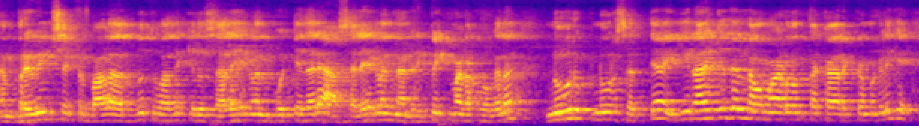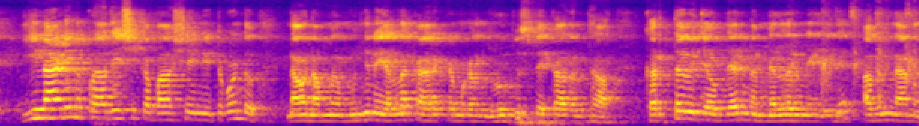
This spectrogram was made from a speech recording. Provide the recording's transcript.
ನಮ್ಮ ಪ್ರವೀಣ್ ಶೆಟ್ಟರ್ ಭಾಳ ಅದ್ಭುತವಾದ ಕೆಲವು ಸಲಹೆಗಳನ್ನು ಕೊಟ್ಟಿದ್ದಾರೆ. ಆ ಸಲಹೆಗಳನ್ನು ನಾನು ರಿಪೀಟ್ ಮಾಡೋಕೆ ಹೋಗಲ್ಲ. ನೂರಕ್ಕೆ ನೂರು ಸತ್ಯ. ಈ ರಾಜ್ಯದಲ್ಲಿ ನಾವು ಮಾಡುವಂಥ ಕಾರ್ಯಕ್ರಮಗಳಿಗೆ ಈ ನಾಡಿನ ಪ್ರಾದೇಶಿಕ ಭಾಷೆಯನ್ನು ಇಟ್ಟುಕೊಂಡು ನಾವು ನಮ್ಮ ಮುಂದಿನ ಎಲ್ಲ ಕಾರ್ಯಕ್ರಮಗಳನ್ನು ರೂಪಿಸಬೇಕಾದಂತಹ ಕರ್ತವ್ಯ ಜವಾಬ್ದಾರಿ ನಮ್ಮೆಲ್ಲರ ಮೇಲಿದೆ. ಅದನ್ನು ನಾನು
